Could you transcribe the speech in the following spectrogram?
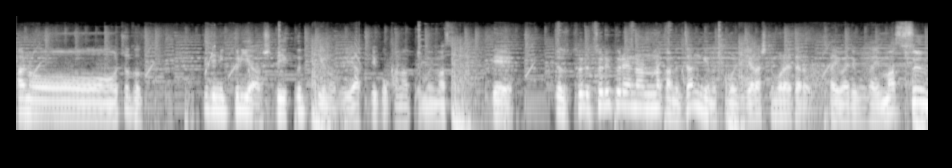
あのーちょっと、ついでにクリアをしていくっていうのでやっていこうかなと思いますので、ちょっとそれ、それくらいの中の懺悔のつもりでやらせてもらえたら幸いでございます。こ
